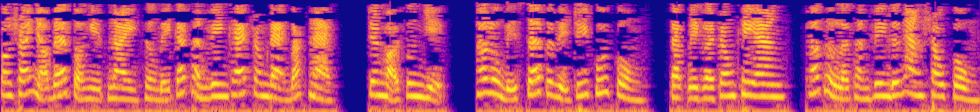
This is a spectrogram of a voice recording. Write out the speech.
Con sói nhỏ bé tội nghiệp này thường bị các thành viên khác trong đàn bắt nạt, trên mọi phương diện, nó luôn bị xếp ở vị trí cuối cùng, đặc biệt là trong khi ăn, nó thường là thành viên đứng ăn sau cùng.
